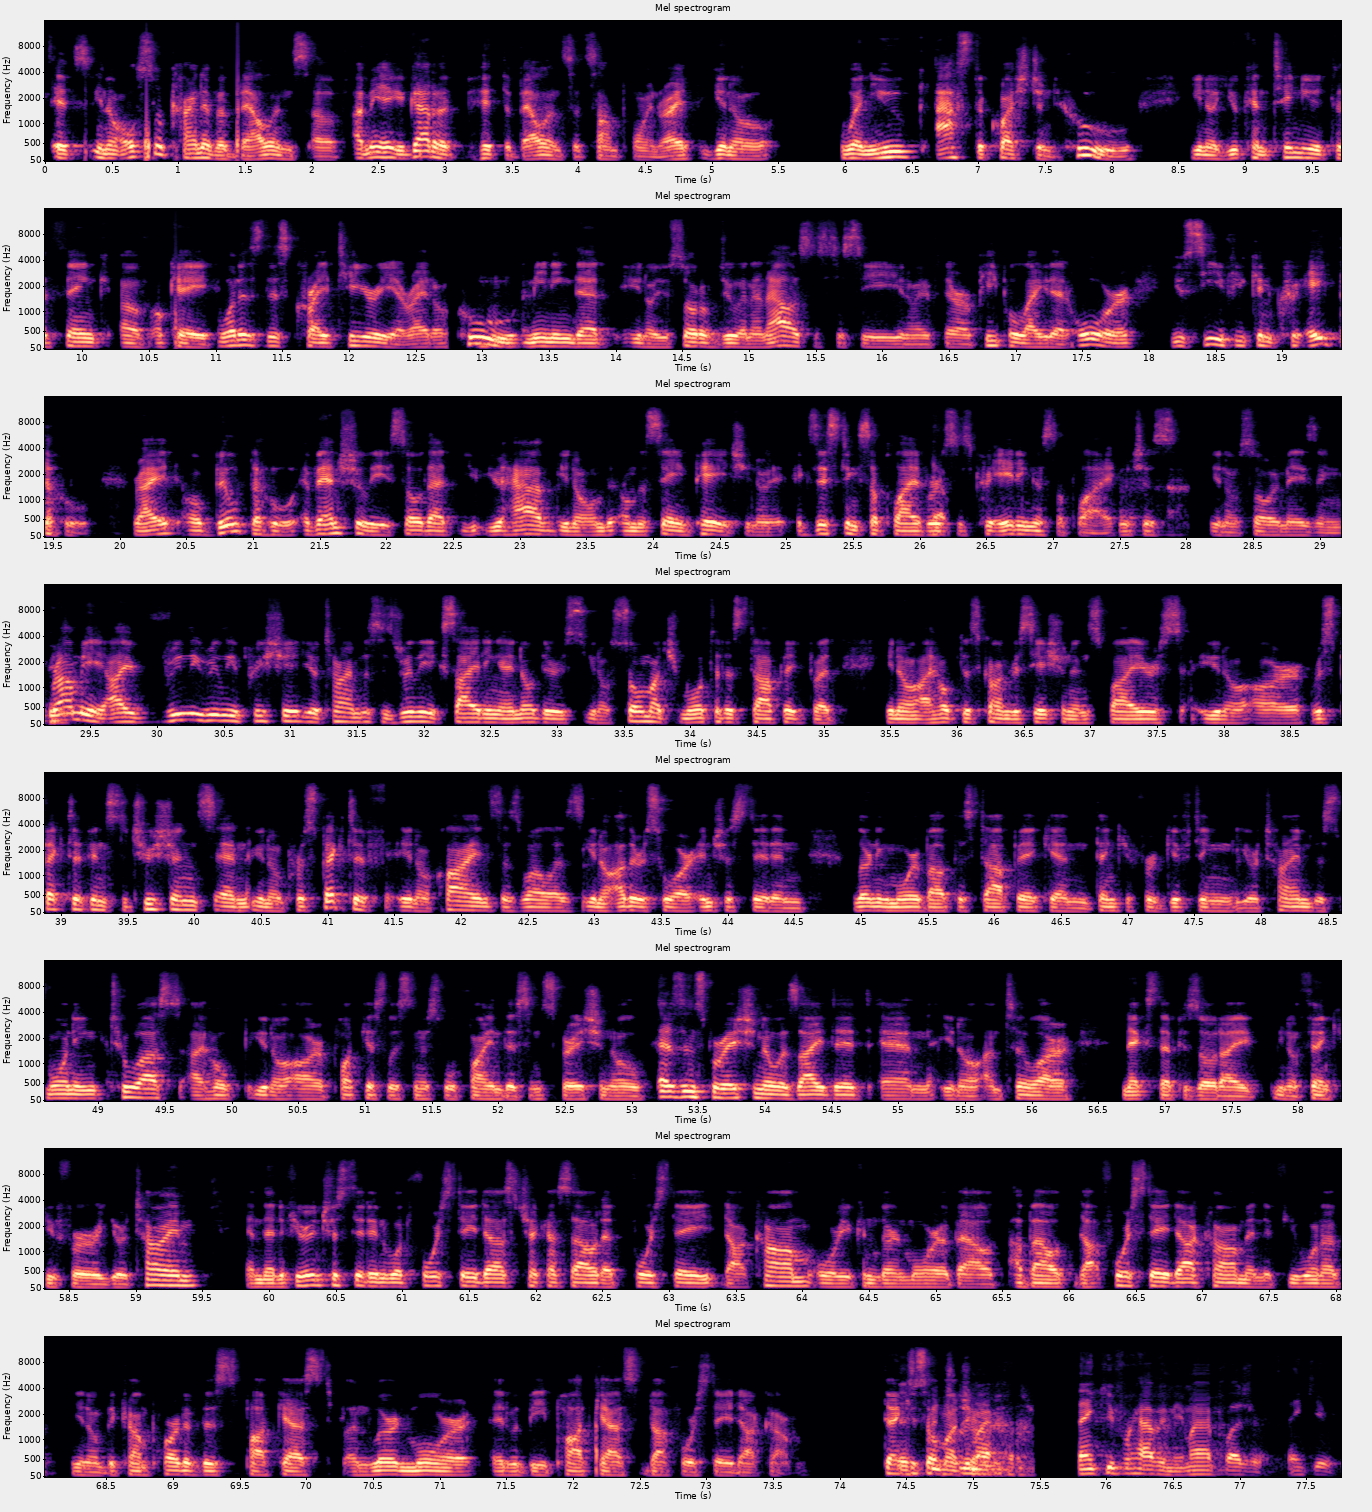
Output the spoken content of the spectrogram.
It's you know also kind of a balance of i mean you got to hit the balance at some point right? You know when you ask the question who you know you continue to think of okay what is this criteria right? Or who mm-hmm. meaning that you know you sort of do an analysis to see you know if there are people like that or you see if you can create the who right? Or build the who eventually so that you, you have you know on the on the same page you know existing supply versus creating a supply which is you know so amazing. Rami i really really appreciate your time. This is really exciting. I know there's you know so much more to this topic but you know i hope this conversation inspires you know our respective institutions and you know prospective you know clients as well as you know others who are interested in learning more about this topic and thank you for gifting your time this morning to us. I hope you know our podcast listeners will find this inspirational as inspirational as i did. And you know until our next episode i you know thank you for your time. And then if you're interested in what 4stay does check us out at 4stay.com or you can learn more about about.4stay.com and if you want to you know become part of this podcast and learn more it would be podcast.4stay.com Thank it's you so much. Thank you for having me. My pleasure. Thank you.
